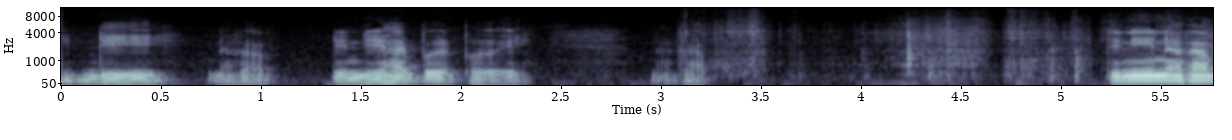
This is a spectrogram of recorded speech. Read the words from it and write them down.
ยินดีนะครับ ยินดีให้เปิดเผยนะครับ ทีนี้นะครับ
